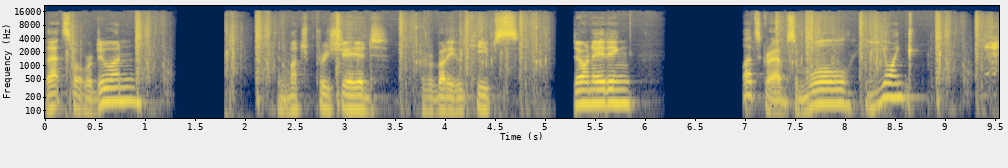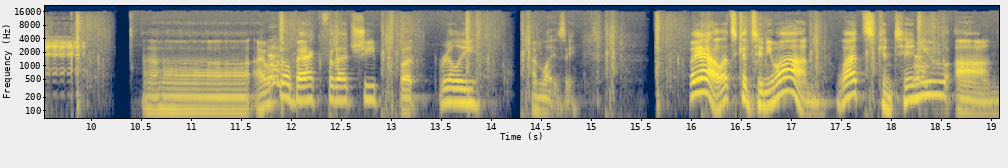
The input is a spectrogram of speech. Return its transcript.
That's what we're doing. And much appreciated everybody who keeps donating. Let's grab some wool. Yoink. Uh, I would go back for that sheep, but really, I'm lazy. But yeah, let's continue on. Let's continue on.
